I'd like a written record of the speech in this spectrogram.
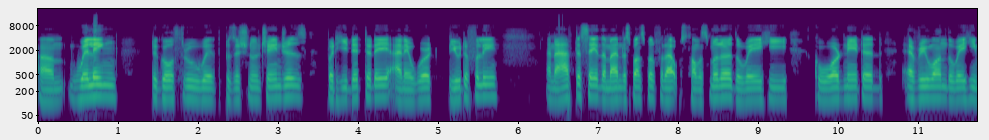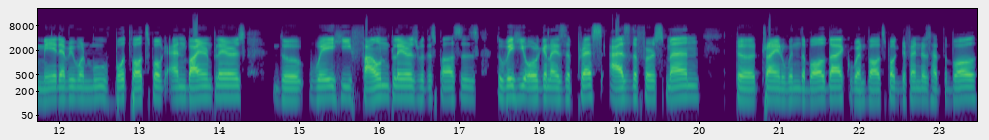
um, willing to go through with positional changes. But he did today, and it worked beautifully. And I have to say, the man responsible for that was Thomas Muller. The way he coordinated everyone, the way he made everyone move, both Wolfsburg and Bayern players, the way he found players with his passes, the way he organized the press as the first man to try and win the ball back when Wolfsburg defenders had the ball.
